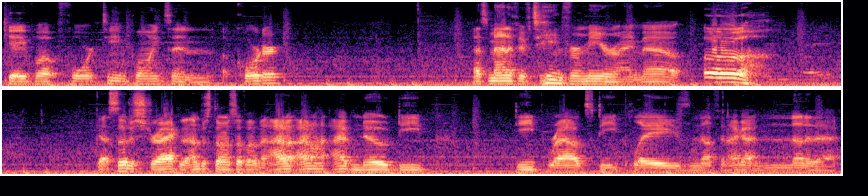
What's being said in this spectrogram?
Gave up 14 points in a quarter. That's Madden 15 for me right now. Ugh. Got so distracted. I'm just throwing stuff up. I don't. I don't. I have no deep, deep routes, deep plays, nothing. I got none of that,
